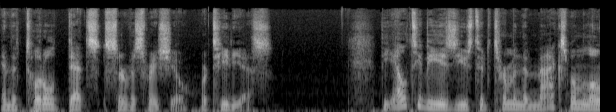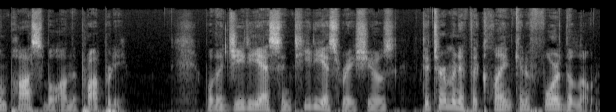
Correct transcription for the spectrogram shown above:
and the total debts service ratio, or TDS. The LTV is used to determine the maximum loan possible on the property, while the GDS and TDS ratios determine if the client can afford the loan.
